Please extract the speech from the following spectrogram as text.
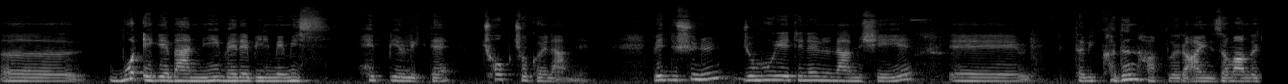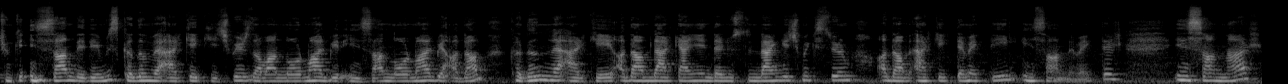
e, bu egemenliği verebilmemiz hep birlikte çok çok önemli. Ve düşünün Cumhuriyet'in en önemli şeyi e, tabii kadın hakları aynı zamanda çünkü insan dediğimiz kadın ve erkek hiçbir zaman normal bir insan, normal bir adam, kadın ve erkeği adam derken yeniden üstünden geçmek istiyorum. Adam erkek demek değil, insan demektir. İnsanlar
